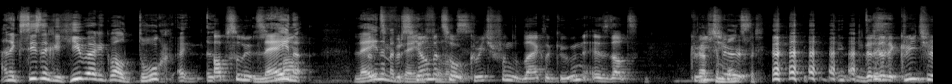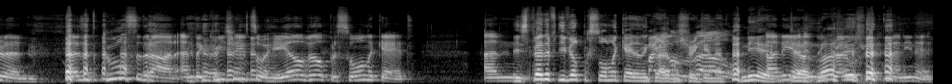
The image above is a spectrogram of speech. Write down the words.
En ik zie zijn regiewerk wel door eh, eh, Absoluut, lijnen, maar lijnen het met verschil met zo films. Creature from the Black Lagoon is dat Creature... monster. er zit een creature in. Dat is het coolste eraan. En de creature heeft zo heel veel persoonlijkheid. En... Die spin heeft niet veel persoonlijkheid in Maar Incredible. Man. Nee, ah, nee, ja, in maar- Incredible Shrinking niet, nee.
